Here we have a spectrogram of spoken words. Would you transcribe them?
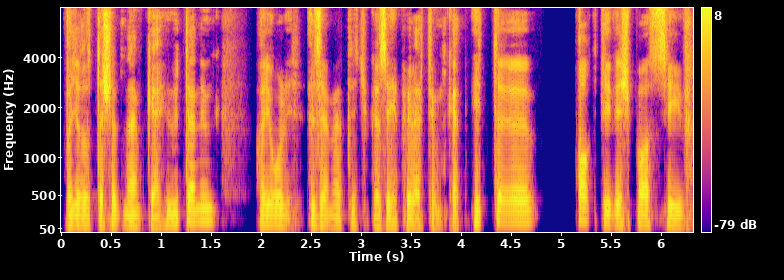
vagy adott esetben nem kell hűtenünk, ha jól üzemeltetjük az épületünket. Itt aktív és passzív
